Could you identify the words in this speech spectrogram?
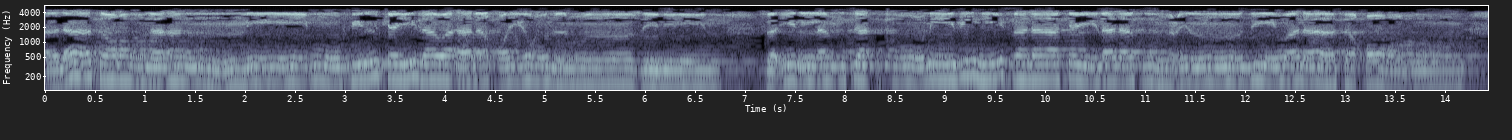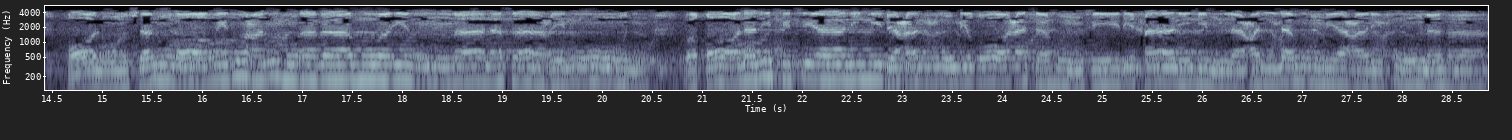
ألا ترون أني أوفي الكيل وأنا خير المنزلين فإن لم تأتوني به فلا كيل لكم عندي ولا تقربون قالوا سنراود عنه أباه وإنا لفاعلون وقال لفتيانه اجعلوا بضاعتهم في رحالهم لعلهم يعرفونها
